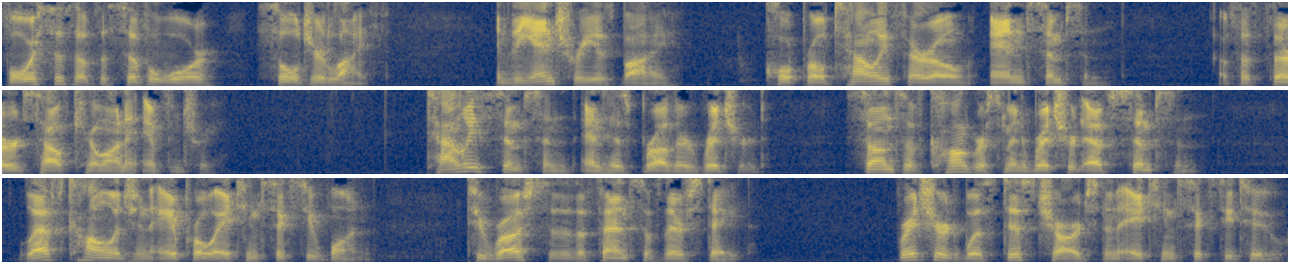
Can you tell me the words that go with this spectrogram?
Voices of the Civil War Soldier Life, and the entry is by Corporal Tally Taliaferro N. Simpson of the 3rd South Carolina Infantry. Tally Simpson and his brother Richard, sons of Congressman Richard F. Simpson, left college in April 1861 to rush to the defense of their state. Richard was discharged in 1862,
